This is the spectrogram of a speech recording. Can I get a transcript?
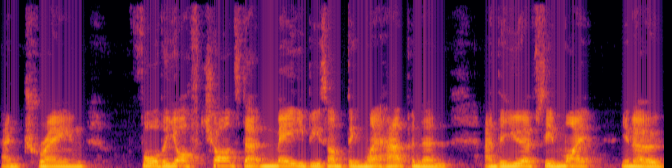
and train for the off chance that maybe something might happen and and the UFC might you know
